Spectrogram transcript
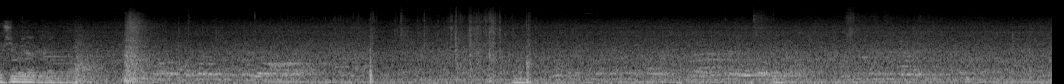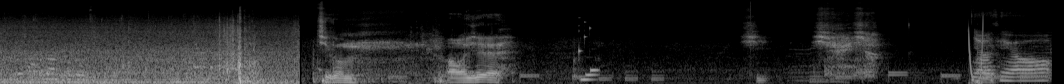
조심해야 된다. 지금 어 이제 시, 시, 안녕하세요.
